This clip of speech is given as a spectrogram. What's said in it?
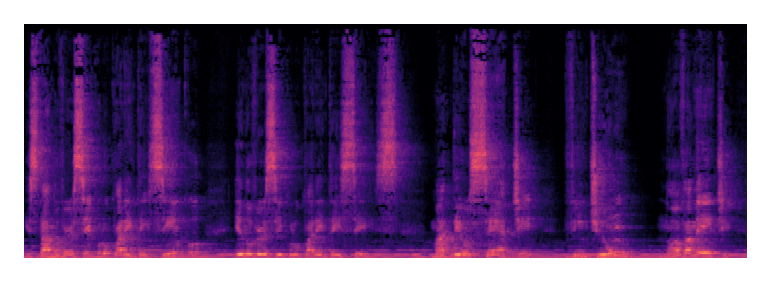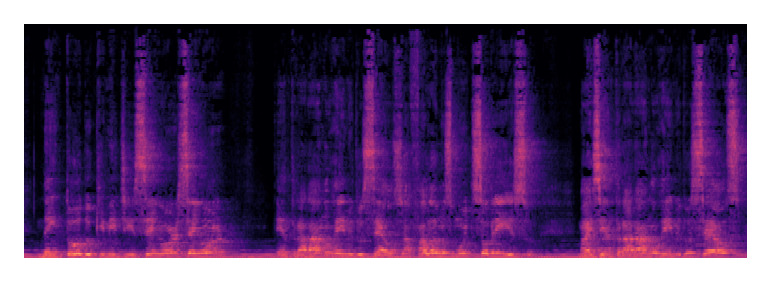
Está no versículo 45 e no versículo 46. Mateus 7, 21, novamente. Nem todo que me diz Senhor, Senhor, entrará no reino dos céus. Já falamos muito sobre isso. Mas entrará no reino dos céus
